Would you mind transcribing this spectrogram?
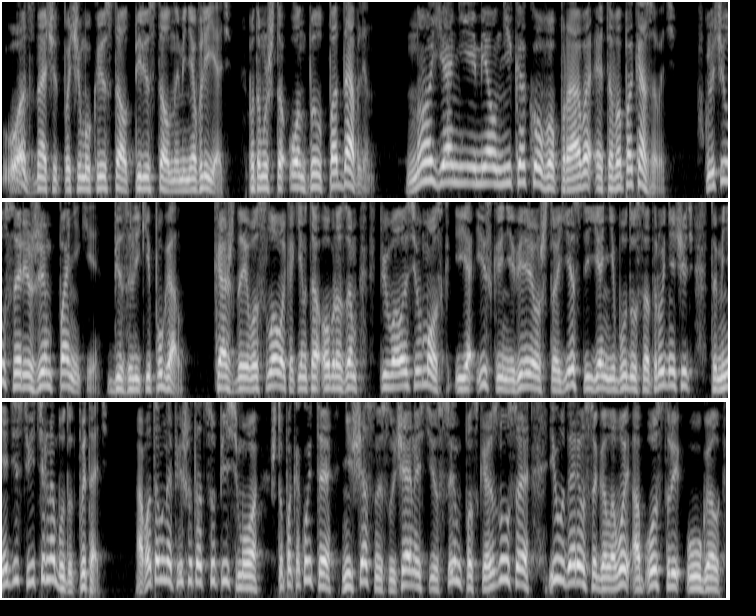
Вот, значит, почему кристалл перестал на меня влиять. Потому что он был подавлен. Но я не имел никакого права этого показывать. Включился режим паники, безликий пугал. Каждое его слово каким-то образом впивалось в мозг, и я искренне верил, что если я не буду сотрудничать, то меня действительно будут пытать. А потом напишут отцу письмо, что по какой-то несчастной случайности сын поскользнулся и ударился головой об острый угол.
